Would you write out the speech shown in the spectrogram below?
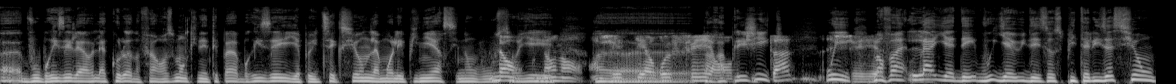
euh, vous brisez la, colonne. Enfin, heureusement qu'il n'était pas brisé. Il n'y a pas eu de section de la moelle épinière, sinon vous seriez. Non, non, euh, refait paraplégique. Oui, mais enfin, là, il y, a des, il y a eu des hospitalisations.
